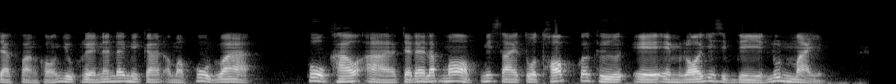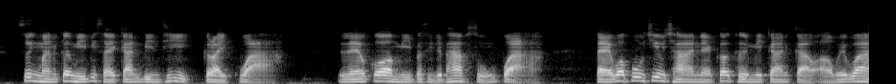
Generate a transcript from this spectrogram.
จากฝั่งของยูเครนนั้นได้มีการออกมาพูดว่า พวกเขาอาจจะได้รับมอบมิสไซล์ตัวท็อปก็คือ AM 120D รุ่นใหม่ ซึ่งมันก็มีพิสัยการบินที่ไกลกว่า แล้วก็มีประสิทธิภาพสูงกว่า แต่ว่าผู้เชี่ยวชาญเนี่ยก็เคยมีการกล่าวเอาไว้ว่า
